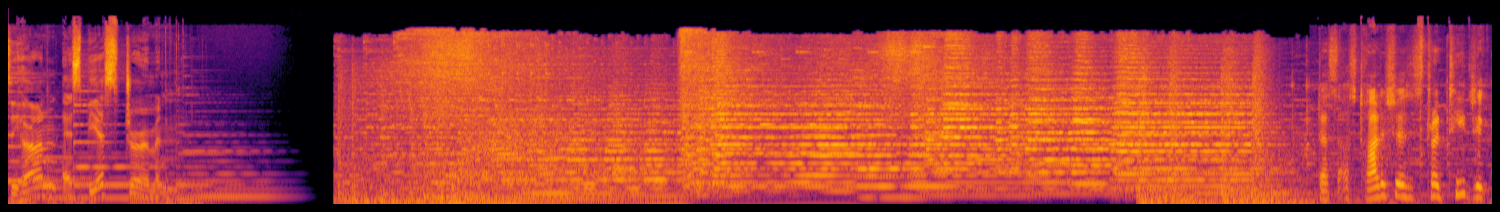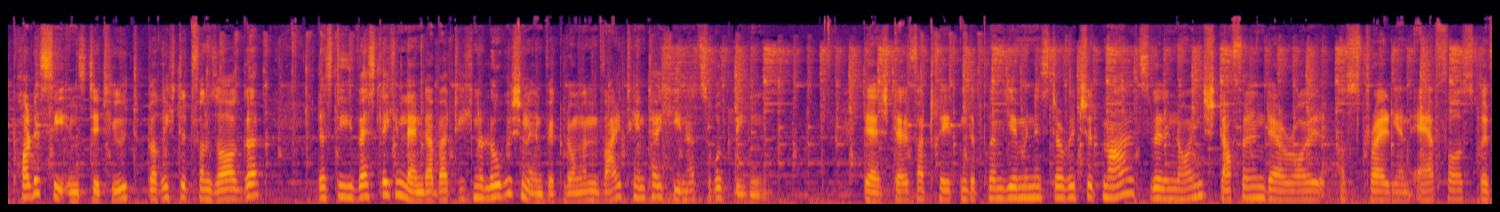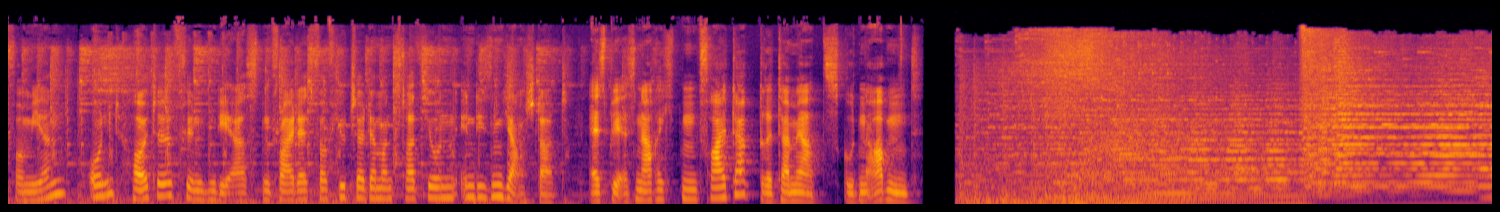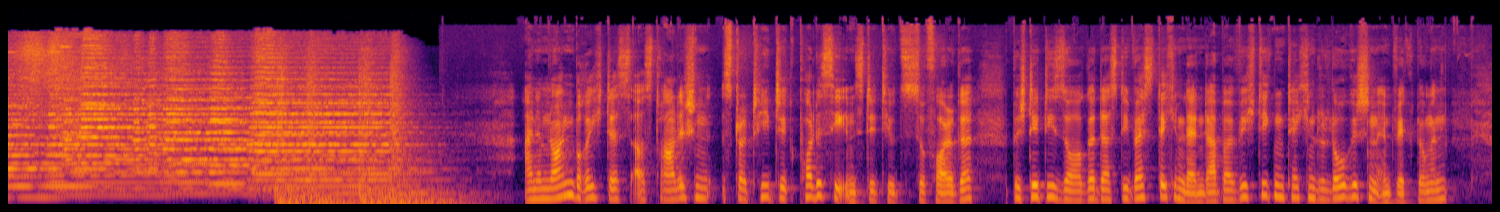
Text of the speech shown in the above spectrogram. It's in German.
Sie hören SBS German. Das australische Strategic Policy Institute berichtet von Sorge, dass die westlichen Länder bei technologischen Entwicklungen weit hinter China zurückliegen. Der stellvertretende Premierminister Richard Marles will neun Staffeln der Royal Australian Air Force reformieren und heute finden die ersten Fridays for Future Demonstrationen in diesem Jahr statt. SBS Nachrichten Freitag, 3. März. Guten Abend. Einem neuen Bericht des australischen Strategic Policy Institutes zufolge besteht die Sorge, dass die westlichen Länder bei wichtigen technologischen Entwicklungen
